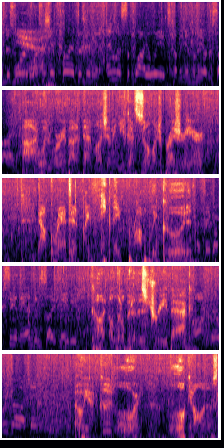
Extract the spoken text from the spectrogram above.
I'm just worried once Yes. we get current, there's gonna be an endless supply of leaves coming in from the other side. I wouldn't worry about it that much. I mean, you've got so much pressure here. Now, granted, I think could I think I'm seeing the end in sight, maybe. cut a little bit of this tree back. Oh, there we go, I think. Oh, yeah, good lord. Look at all of those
